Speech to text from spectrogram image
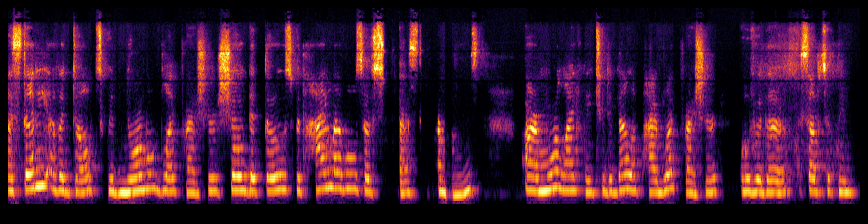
a study of adults with normal blood pressure showed that those with high levels of stress hormones are more likely to develop high blood pressure over the subsequent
